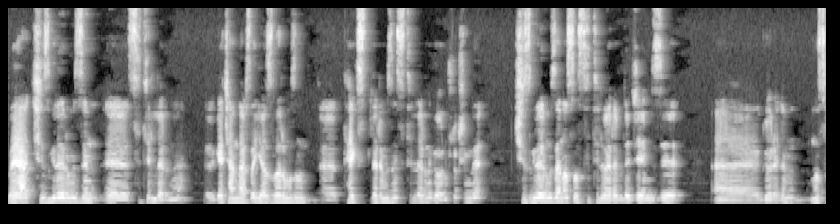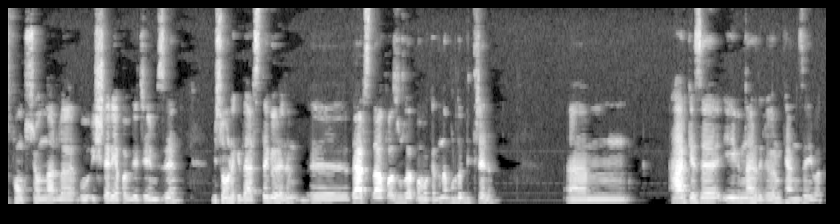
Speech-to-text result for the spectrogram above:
veya çizgilerimizin e, stillerini, e, geçen derste yazılarımızın, e, tekstlerimizin stillerini görmüştük. Şimdi çizgilerimize nasıl stil verebileceğimizi görelim. Nasıl fonksiyonlarla bu işleri yapabileceğimizi bir sonraki derste görelim. E, dersi daha fazla uzatmamak adına burada bitirelim. E, herkese iyi günler diliyorum. Kendinize iyi bakın.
